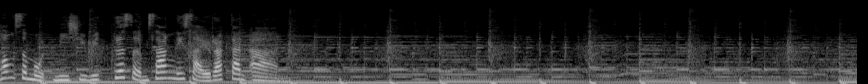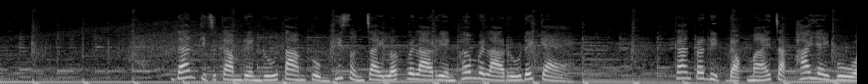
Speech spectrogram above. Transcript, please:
ห้องสมุดมีชีวิตเพื่อเสริมสร้างนิสัยรักการอ่าน ด้านกิจกรรมเรียนรู้ตามกลุ่มที่สนใจลดเวลาเรียนเพิ่มเวลารู้ได้แก่ การประดิษฐ์ดอกไม้จากผ้าใยบัว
